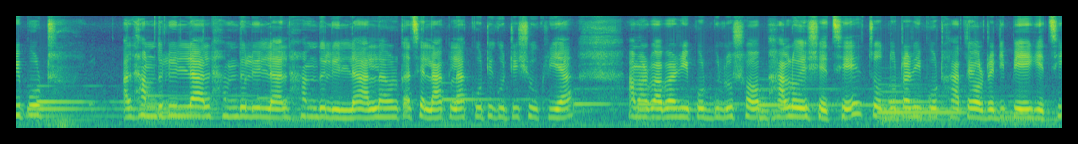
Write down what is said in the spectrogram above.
রিপোর্ট, আলহামদুলিল্লাহ আলহামদুলিল্লাহ আলহামদুলিল্লাহ, আল্লাহর কাছে লাখ লাখ কোটি কোটি শুক্রিয়া। আমার বাবার রিপোর্টগুলো সব ভালো এসেছে, চোদ্দোটা রিপোর্ট হাতে অলরেডি পেয়ে গেছি।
